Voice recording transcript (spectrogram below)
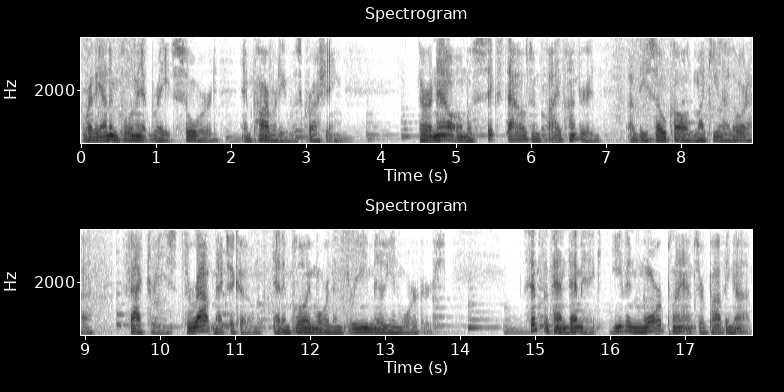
where the unemployment rate soared and poverty was crushing. There are now almost 6,500 of these so called maquiladora factories throughout Mexico that employ more than 3 million workers. Since the pandemic, even more plants are popping up,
